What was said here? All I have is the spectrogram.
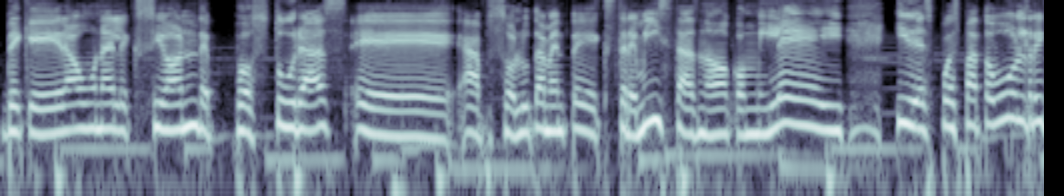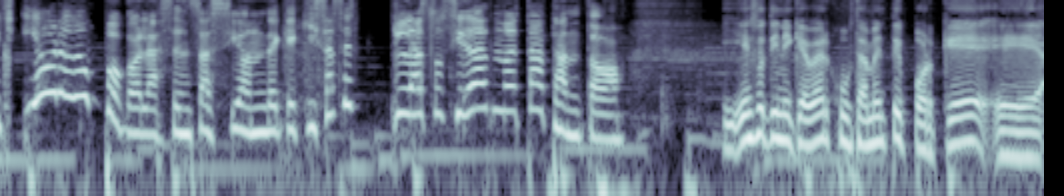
de que era una elección de posturas eh, absolutamente extremistas, ¿no? Con Milei y después Pato Bullrich. Y ahora da un poco la sensación de que quizás la sociedad no está tanto. Y eso tiene que ver justamente porque eh,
